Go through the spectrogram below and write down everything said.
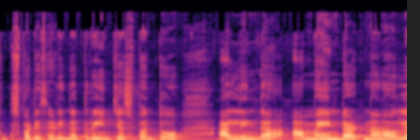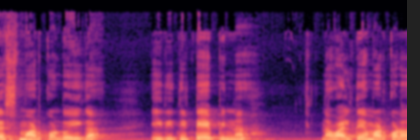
ಪುಕ್ಸ್ಪಟ್ಟಿ ಸೈಡಿಂದ ತ್ರೀ ಇಂಚಸ್ ಬಂತು. ಅಲ್ಲಿಂದ ಆ ಮೈನ್ ಡಾಟ್ನ ನಾವು ಲೆಸ್ ಮಾಡಿಕೊಂಡು ಈಗ ಈ ರೀತಿ ಟೇಪಿನ ನಾವು ಅಳತೆ ಮಾಡ್ಕೊಳೋ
